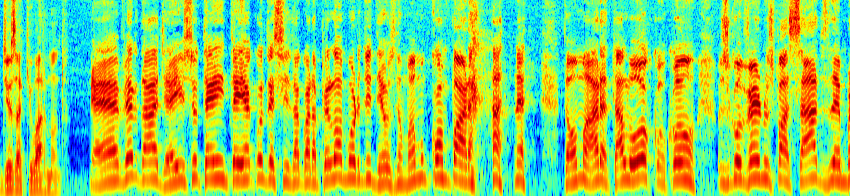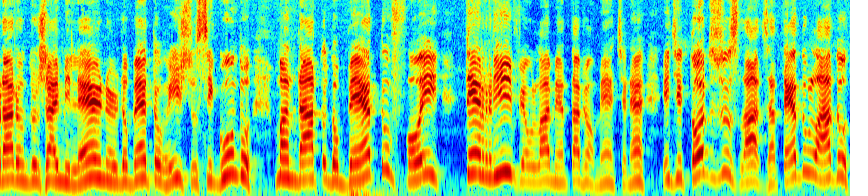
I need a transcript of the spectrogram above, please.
diz aqui o Armando. É verdade, é isso tem tem acontecido. Agora, pelo amor de Deus, não vamos comparar, né? Tomara, tá louco com os governos passados, lembraram do Jaime Lerner, do Beto Richo, o segundo mandato do Beto foi terrível, lamentavelmente, né? E de todos os lados, até do lado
